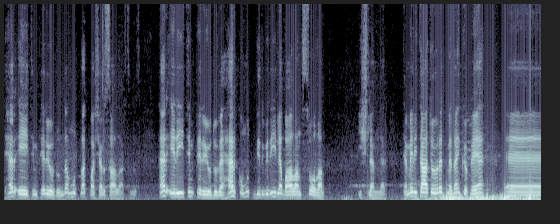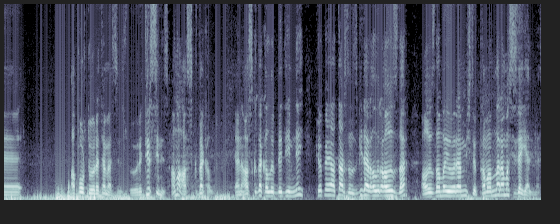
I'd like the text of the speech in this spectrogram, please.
her eğitim periyodunda mutlak başarı sağlarsınız. Her eğitim periyodu ve her komut birbiriyle bağlantısı olan işlemler. Temel itaat öğretmeden köpeğe ee, aport öğretemezsiniz. Öğretirsiniz ama askıda kalır. Yani askıda kalır dediğim ne? Köpeğe atarsınız gider alır ağızlar. Ağızlamayı öğrenmiştir. Tamamlar ama size gelmez.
